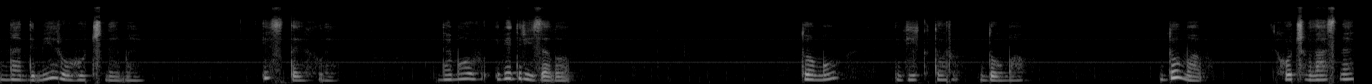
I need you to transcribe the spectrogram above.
надміру гучними. І стихли, немов відрізало. Тому Віктор думав. Думав, хоч, власне,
